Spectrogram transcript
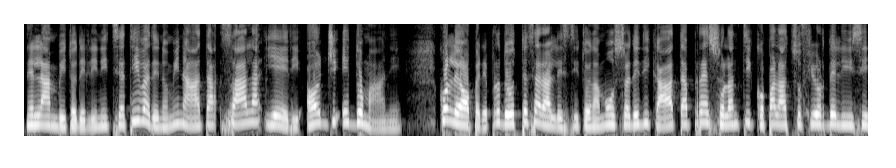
nell'ambito dell'iniziativa denominata Sala Ieri, Oggi e Domani. Con le opere prodotte sarà allestita una mostra dedicata presso l'antico Palazzo Fior Elisi,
